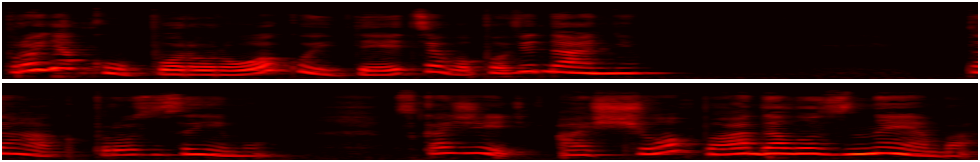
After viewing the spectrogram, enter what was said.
про яку пору року йдеться в оповіданні? Так, про зиму. Скажіть, а що падало з неба?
